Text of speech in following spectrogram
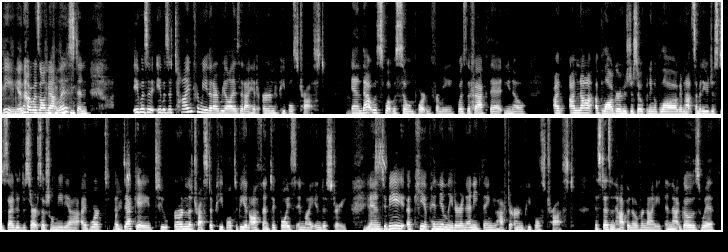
me, and I was on that list. And it was a it was a time for me that I realized that I had earned people's trust, mm-hmm. and that was what was so important for me was the fact that you know I'm, I'm not a blogger who's just opening a blog. I'm not somebody who just decided to start social media. I've worked right. a decade to earn the trust of people, to be an authentic voice in my industry. Yes. And to be a key opinion leader in anything, you have to earn people's trust. This doesn't happen overnight. And that goes with,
